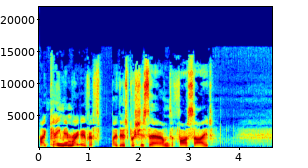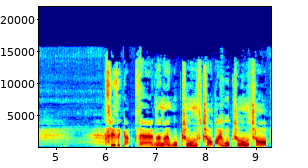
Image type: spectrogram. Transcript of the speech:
I came in right over by those bushes there on the far side. Through the gap there, and then I walked along the top. I walked along the top.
